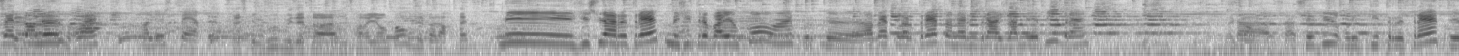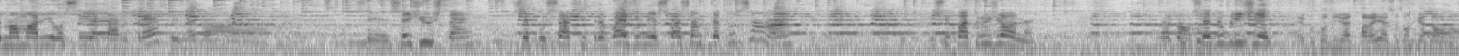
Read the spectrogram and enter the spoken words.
Souhaitons-le, ouais, on l'espère. Parce que vous, vous, êtes à- vous travaillez encore ou vous êtes à la retraite? Mais je suis en retraite, mais j'y travaille encore, hein, pour que avec la retraite, on n'arrivera jamais à vivre. hein. Ça, ça, c'est dur, les petites retraites. Et mon mari aussi est en retraite, mais bon, euh, c'est, c'est juste. hein. C'est pour ça que je travaille, j'ai mes 74 ans. Hein. Je ne suis pas trop jeune. Mais bon, c'est obligé. Et vous continuez à travailler à 74 ans?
